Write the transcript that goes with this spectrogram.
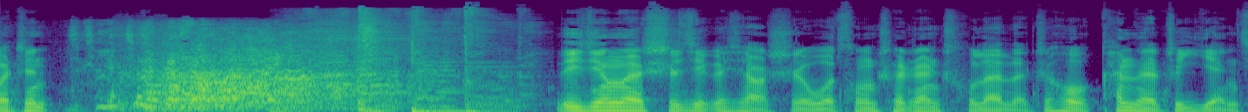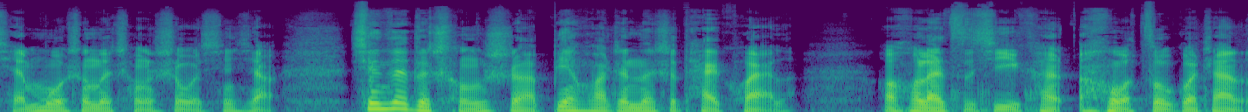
我真历经了十几个小时，我从车站出来了之后，看到这眼前陌生的城市，我心想，现在的城市啊，变化真的是太快了啊！后来仔细一看，啊 我坐过站了。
